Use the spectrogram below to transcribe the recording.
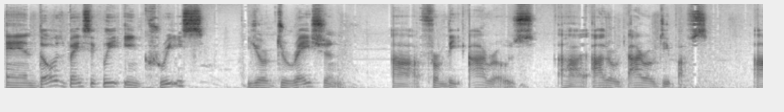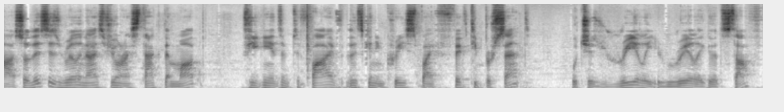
And those basically increase your duration uh, from the arrows, uh, arrow, arrow debuffs. Uh, so this is really nice if you want to stack them up if you can get them to 5, this can increase by 50%, which is really, really good stuff.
